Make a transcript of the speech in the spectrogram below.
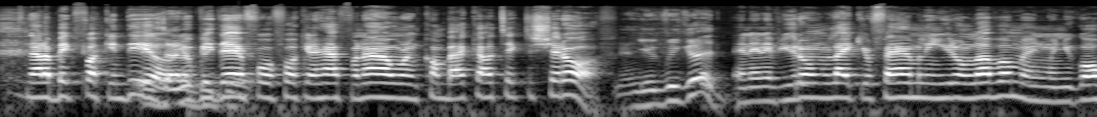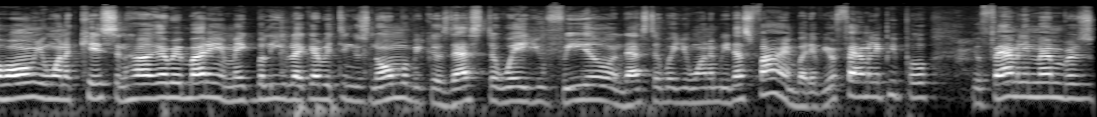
It's not a big fucking deal. You'll be there deal. for fucking half an hour and come back out, take the shit off. and you'll be good. And then if you don't like your family and you don't love them, and when you go home, you want to kiss and hug everybody and make believe like everything is normal because that's the way you feel and that's the way you want to be, that's fine. But if your family people, your family members,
